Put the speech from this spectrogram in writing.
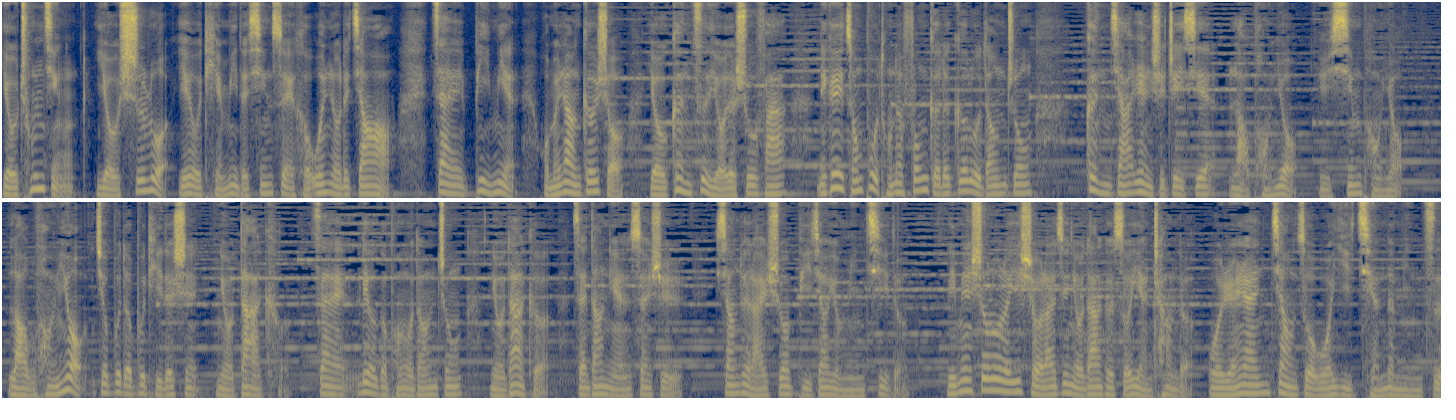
有憧憬，有失落，也有甜蜜的心碎和温柔的骄傲。在 B 面，我们让歌手有更自由的抒发。你可以从不同的风格的歌路当中，更加认识这些老朋友与新朋友。老朋友就不得不提的是纽大可，在六个朋友当中，纽大可在当年算是相对来说比较有名气的。里面收录了一首来自纽大可所演唱的《我仍然叫做我以前的名字》。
